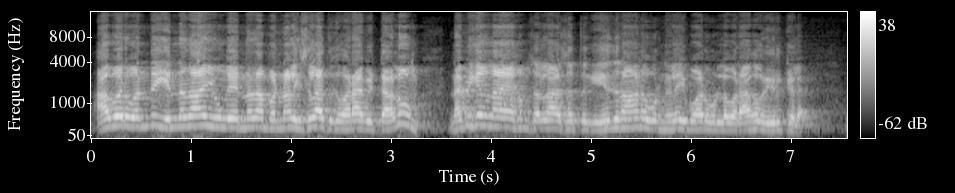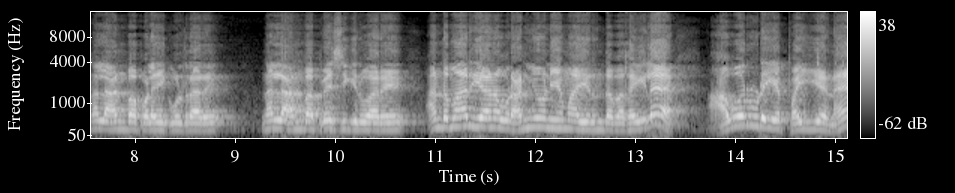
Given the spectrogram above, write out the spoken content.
அவர் வந்து என்னதான் இவங்க என்னதான் பண்ணாலும் இஸ்லாத்துக்கு வராவிட்டாலும் நபிகள் நாயகம் சல்லாசத்துக்கு எதிரான ஒரு நிலைப்பாடு உள்ளவராக அவர் இருக்கல. நல்ல அன்பா பழகி கொள்றாரு நல்ல அன்பா பேசிக்கிடுவாரு அந்த மாதிரியான ஒரு அந்யோன்யமா இருந்த வகையில அவருடைய பையனை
